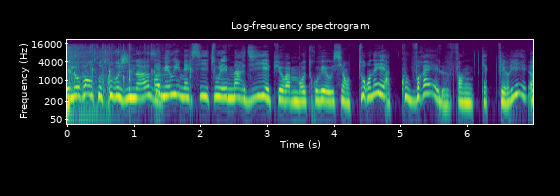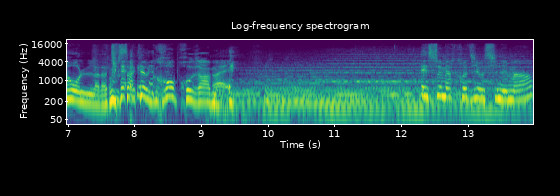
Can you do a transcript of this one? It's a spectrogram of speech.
Et Laura, on te retrouve au gymnase. Ah mais oui, merci, tous les mardis, et puis on va me retrouver aussi en tournée à Coupe-Vrai le 24 février. Oh là là, tout ça, quel gros programme. Ouais. Et ce mercredi au cinéma,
